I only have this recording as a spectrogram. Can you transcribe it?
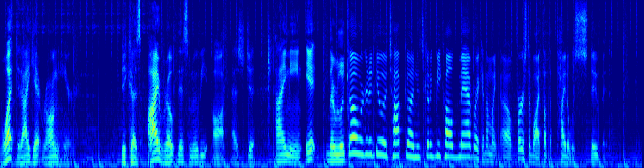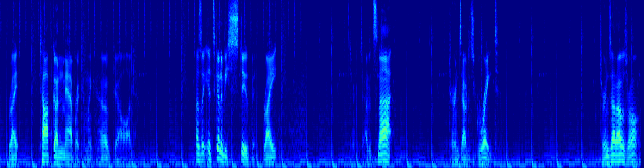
What did I get wrong here? Because I wrote this movie off as just I mean, it. They were like, "Oh, we're gonna do a Top Gun. It's gonna be called Maverick," and I'm like, "Oh, first of all, I thought the title was stupid, right? Top Gun Maverick." I'm like, "Oh God." I was like, "It's gonna be stupid, right?" Turns out it's not. Turns out it's great. Turns out I was wrong.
